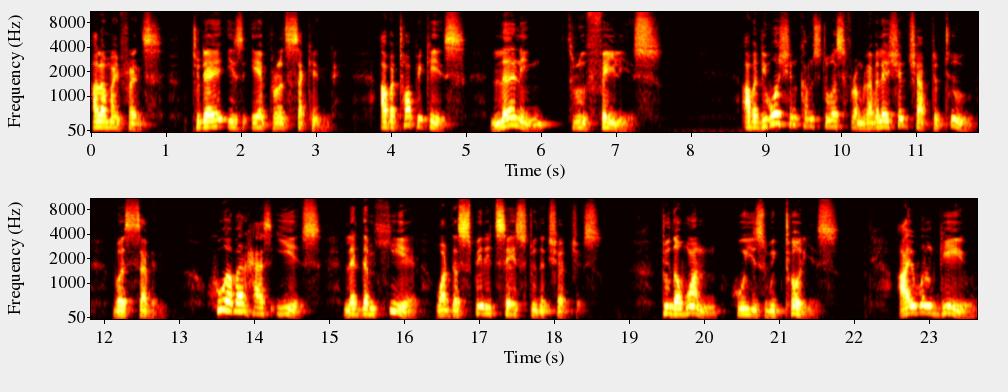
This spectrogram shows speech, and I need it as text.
Hello, my friends. Today is April 2nd. Our topic is learning through failures. Our devotion comes to us from Revelation chapter 2, verse 7. Whoever has ears, let them hear what the Spirit says to the churches. To the one who is victorious, I will give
